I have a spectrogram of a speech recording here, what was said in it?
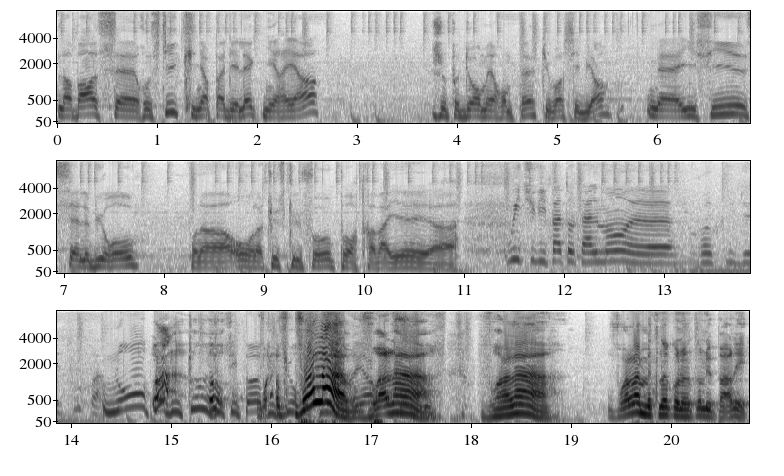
Là-bas c'est rustique, il n'y a pas d'élect ni rien. Je peux dormir en paix, tu vois, c'est bien. Mais ici c'est le bureau. On a, on a tout ce qu'il faut pour travailler. euh. Oui, tu vis pas totalement euh, reclus de tout, quoi. Non, pas Ah, du tout, oh, je sais pas. vo- voilà, voilà, voilà. Voilà maintenant qu'on entend de parler.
